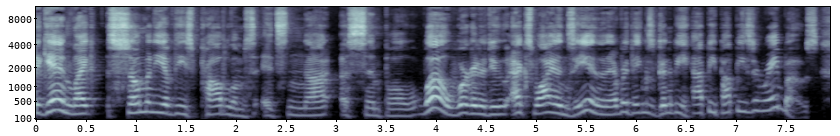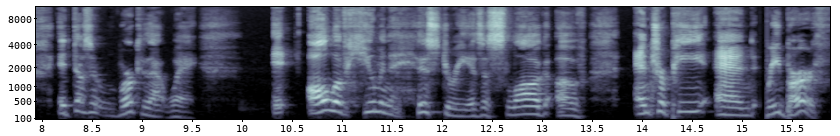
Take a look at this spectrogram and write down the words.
again, like so many of these problems, it's not a simple, well, we're going to do X, Y, and Z, and then everything's going to be happy puppies and rainbows. It doesn't work that way. It all of human history is a slog of entropy and rebirth.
